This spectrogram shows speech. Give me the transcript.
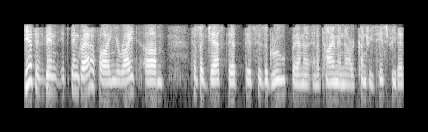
Yes, it's been it's been gratifying. You're right. Um, to suggest that this is a group and a, and a time in our country's history that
